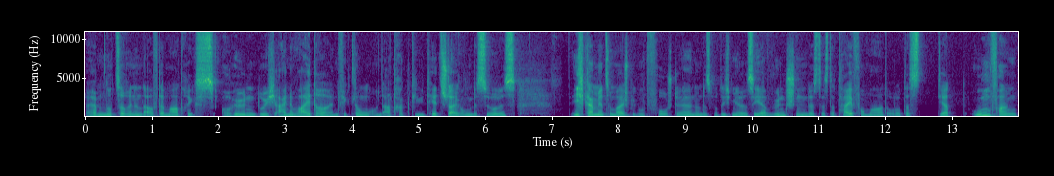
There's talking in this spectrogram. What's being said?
ähm, Nutzerinnen auf der Matrix erhöhen durch eine weitere Entwicklung und Attraktivitätssteigerung des Service ich kann mir zum Beispiel gut vorstellen, und das würde ich mir sehr wünschen, dass das Dateiformat oder dass der Umfang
